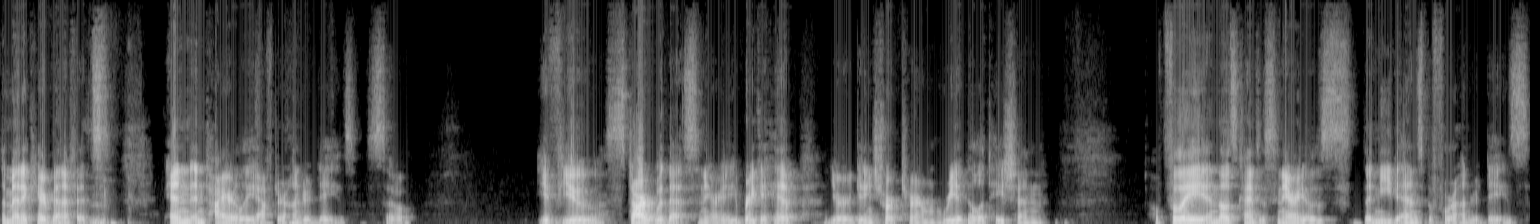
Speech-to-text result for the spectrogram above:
the Medicare benefits end entirely after 100 days. So if you start with that scenario, you break a hip, you're getting short-term rehabilitation hopefully in those kinds of scenarios the need ends before 100 days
